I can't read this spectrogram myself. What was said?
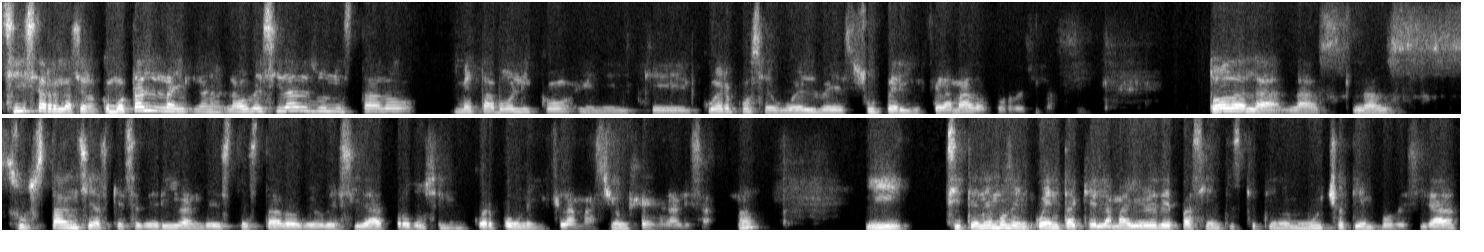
Sí se relaciona. Como tal, la, obesidad es un estado metabólico en el que el cuerpo se vuelve súper inflamado, por decirlo así. Todas las, las sustancias que se derivan de este estado de obesidad producen en el cuerpo una inflamación generalizada, ¿no? Y si tenemos en cuenta que la mayoría de pacientes que tienen mucho tiempo obesidad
